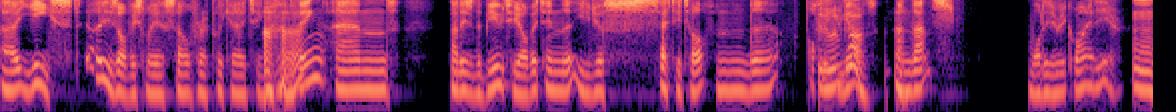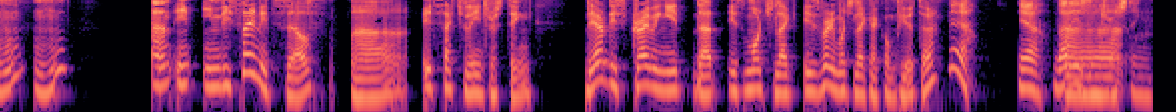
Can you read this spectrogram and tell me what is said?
uh, yeast is obviously a self-replicating Uh-huh. thing, and that is the beauty of it in that you just set it off and uh, off It will it go. goes, and that's what is required here. Mm-hmm, mm-hmm. And in, in design itself, uh, it's actually interesting. They are describing it that is much like is very much like a computer. Yeah, yeah, that is Uh, interesting.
